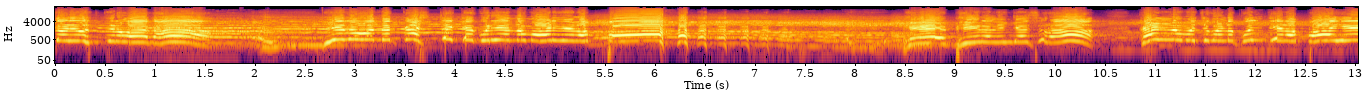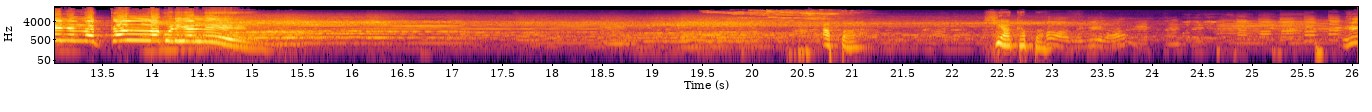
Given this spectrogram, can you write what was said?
ತೊಳೆಯುತ್ತಿರುವಾಗ ಇದು ಒಂದು ಕಷ್ಟಕ್ಕೆ ಗುರಿಯನ್ನು ಮಾಡಿದಿರಪ್ಪ ಹೇ ಭೀರಲಿಂಗೇಶ್ವರ ಕಣ್ಣು ಮುಚ್ಚಿಕೊಂಡು ಏನಿನ್ನ ನಿನ್ನ ಕಲ್ಲ ಗುಡಿಯಲ್ಲಿ. ಅಪ್ಪ ಯಾಕಪ್ಪ? ಈ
